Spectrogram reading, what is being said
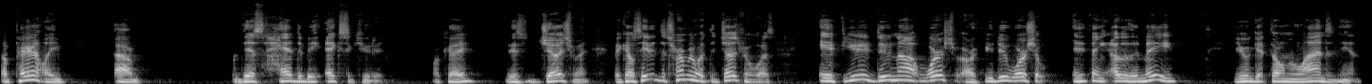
Apparently, um, this had to be executed, okay? This judgment, because he determined what the judgment was. If you do not worship, or if you do worship anything other than me, you'll get thrown in the lion's den.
